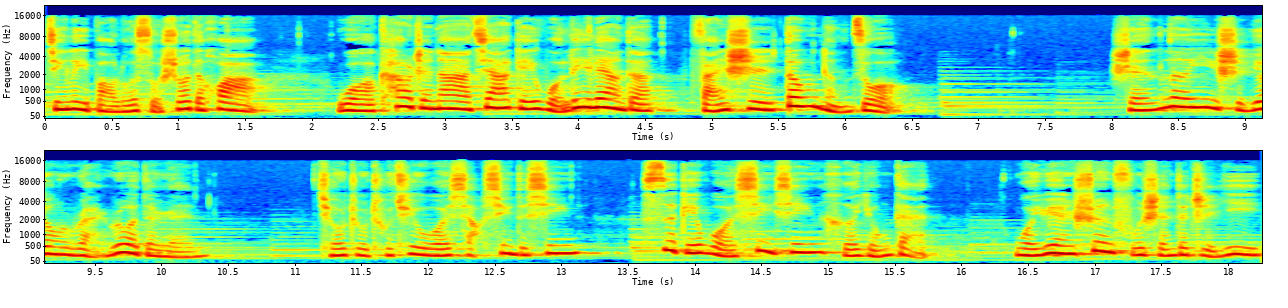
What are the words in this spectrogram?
经历保罗所说的话：“我靠着那加给我力量的，凡事都能做。”神乐意使用软弱的人，求主除去我小信的心，赐给我信心和勇敢。我愿顺服神的旨意，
